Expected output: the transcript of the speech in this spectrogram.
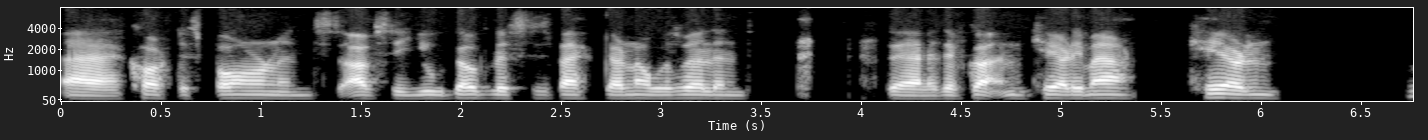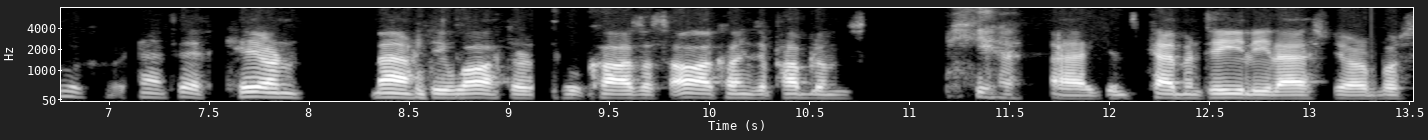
uh, Curtis Bourne, and obviously Hugh Douglas is back there now as well, and uh, they've gotten Kerry Mar- Kieran, I can't say it, Kieran Marty Waters, who caused us all kinds of problems Yeah, uh, against Cabinteely last year, but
